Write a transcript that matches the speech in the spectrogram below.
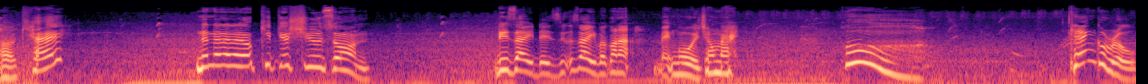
Ok. No no no no, keep your shoes on. Đi giày để giữ giày vào con ạ. Mẹ ngồi ở trong này. Whew. Kangaroo.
